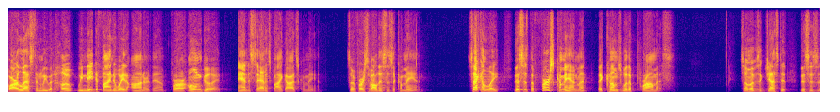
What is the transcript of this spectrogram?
far less than we would hope, we need to find a way to honor them for our own good and to satisfy God's command. So, first of all, this is a command. Secondly, this is the first commandment that comes with a promise. Some have suggested this is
